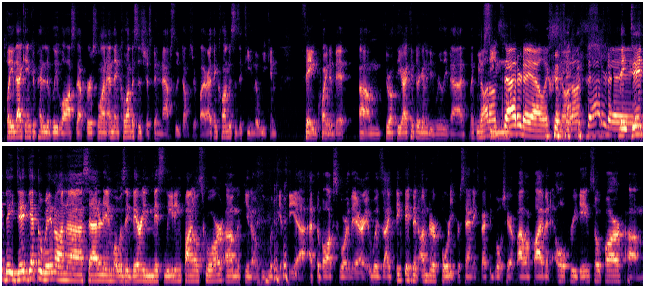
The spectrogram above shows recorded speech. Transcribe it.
played that game competitively, lost that first one, and then Columbus has just been an absolute dumpster fire. I think Columbus is a team that we can fade quite a bit um, throughout the year. I think they're going to be really bad. Like we've Not seen on Saturday, Alex. Not on Saturday. they did. They did get the win on uh, Saturday in what was a very misleading final score. Um, if you know, if you look at the uh, at the box score there, it was. I think they've been under forty percent expected goal share five on five in all three games so far. Um,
